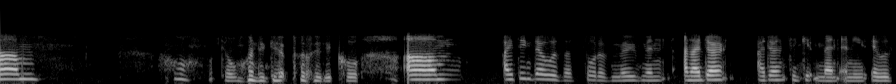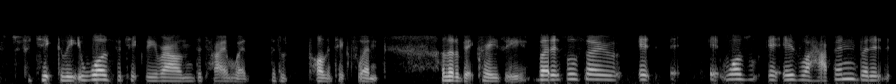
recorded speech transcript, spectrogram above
Um, oh, I don't want to get political. Um, I think there was a sort of movement, and I don't, I don't think it meant any. It was particularly, it was particularly around the time where the politics went a little bit crazy. But it's also, it, it was, it is what happened, but it,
